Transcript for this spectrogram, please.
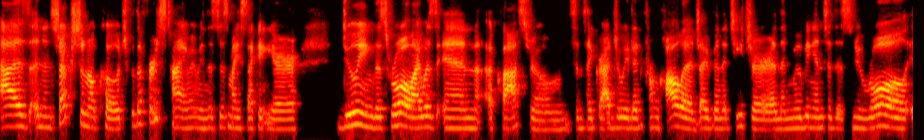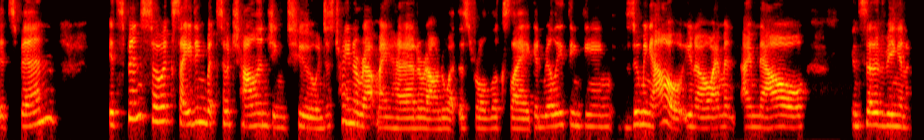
as an instructional coach for the first time, I mean, this is my second year doing this role. I was in a classroom since I graduated from college. I've been a teacher and then moving into this new role. It's been it's been so exciting but so challenging too and just trying to wrap my head around what this role looks like and really thinking zooming out you know i'm i'm now instead of being in a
